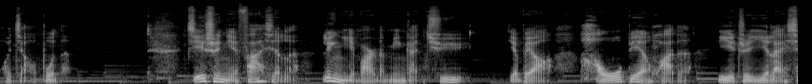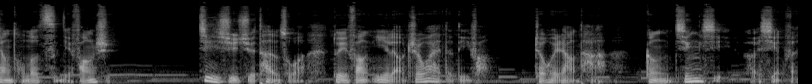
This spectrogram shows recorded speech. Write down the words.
或脚部呢。即使你发现了另一半的敏感区域，也不要毫无变化的。一直依赖相同的刺激方式，继续去探索对方意料之外的地方，这会让他更惊喜和兴奋。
